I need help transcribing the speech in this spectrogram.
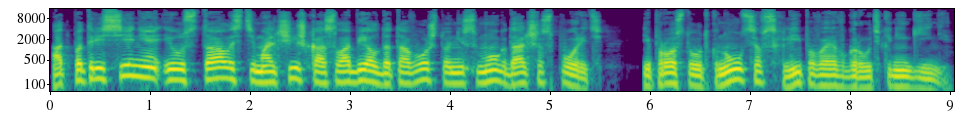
От потрясения и усталости мальчишка ослабел до того, что не смог дальше спорить, и просто уткнулся, всхлипывая в грудь княгини.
